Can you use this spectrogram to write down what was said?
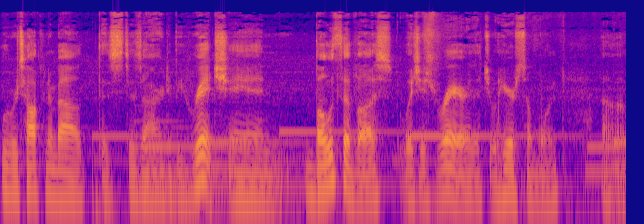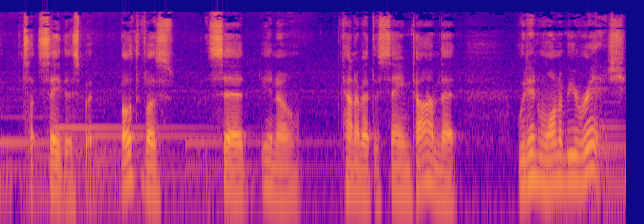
we were talking about this desire to be rich. And both of us, which is rare that you'll hear someone um, t- say this, but both of us said, you know, kind of at the same time that we didn't want to be rich.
